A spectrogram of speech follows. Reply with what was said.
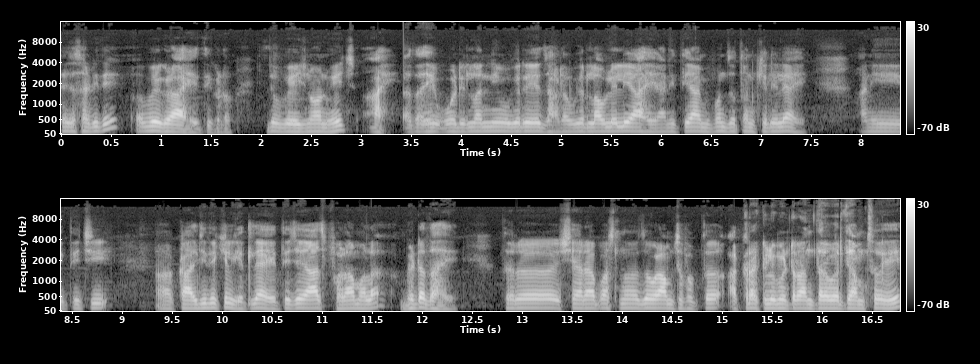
त्याच्यासाठी ते वेगळं आहे तिकडं. जो व्हेज नॉन व्हेज आहे. आता हे वडिलांनी वगैरे झाडं वगैरे लावलेली आहे आणि ते आम्ही पण जतन केलेले आहे. आणि त्याची काळजी देखील घेतली आहे. त्याचे आज फळं आम्हाला भेटत आहे. तर शहरापासून जवळ आमचं फक्त अकरा किलोमीटर अंतरावरती आमचं हे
